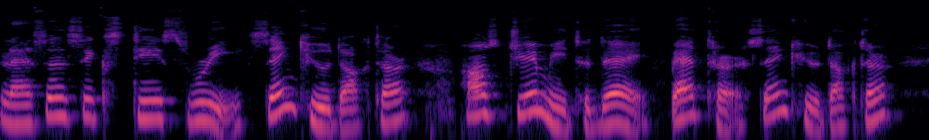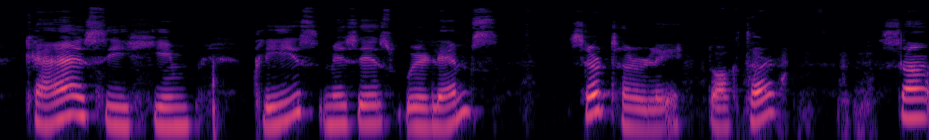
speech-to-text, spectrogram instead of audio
Lesson 63 Thank you, doctor. How's Jimmy today? Better, thank you, doctor. Can I see him, please, Mrs. Williams? Certainly, doctor. Son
